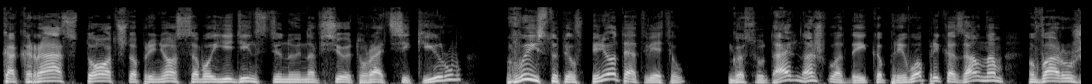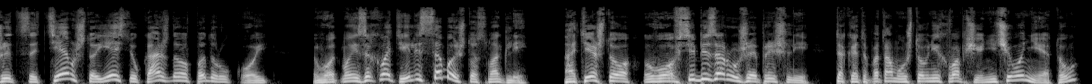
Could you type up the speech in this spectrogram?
как раз тот, что принес с собой единственную на всю эту рать секиру, выступил вперед и ответил, «Государь наш владыка Приво приказал нам вооружиться тем, что есть у каждого под рукой. Вот мы и захватили с собой, что смогли. А те, что вовсе без оружия пришли, так это потому, что у них вообще ничего нету.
